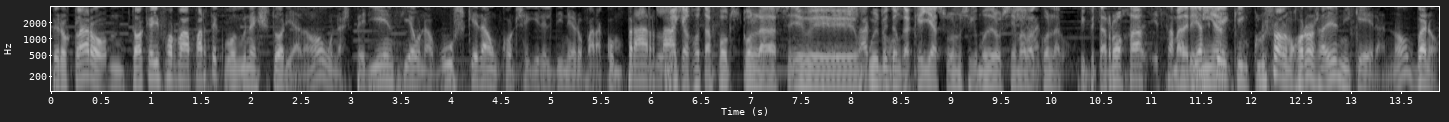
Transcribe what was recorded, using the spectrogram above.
Pero claro, mm, todo aquello forma parte como de una historia, ¿no? Una experiencia, una búsqueda, un conseguir el dinero para comprarlas. Michael J. Fox con las eh, Exacto. Wilmington que aquellas, o no sé qué modelo se llamaba, con la pipeta roja. Madre zapatillas mía. que, que incluso a lo mejor no sabías ni qué eran, ¿no? Bueno,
